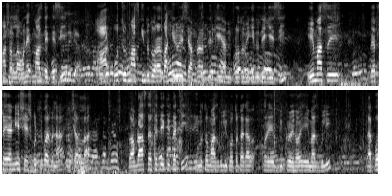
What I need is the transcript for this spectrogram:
মাশাল্লাহ অনেক মাছ দেখতেছি। আর প্রচুর মাছ কিন্তু ধরার বাকি রয়েছে, আপনাদেরকে আমি প্রথমে কিন্তু দেখিয়েছি। এই মাছে ব্যবসায়ীরা নিয়ে শেষ করতে পারবে না ইনশাল্লাহ তো আমরা আস্তে আস্তে দেখতে থাকি মূলত মাছগুলি কত টাকা করে বিক্রয় হয় এই মাছগুলি। তারপর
